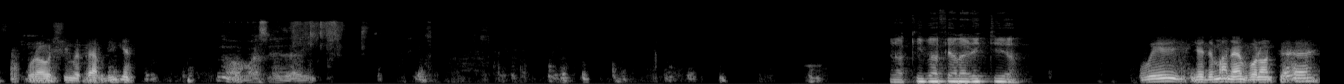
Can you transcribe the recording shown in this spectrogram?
ça pourra aussi me faire du bien. Non, moi, c'est. Alors, qui va faire la lecture? Oui, je demande à un volontaire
